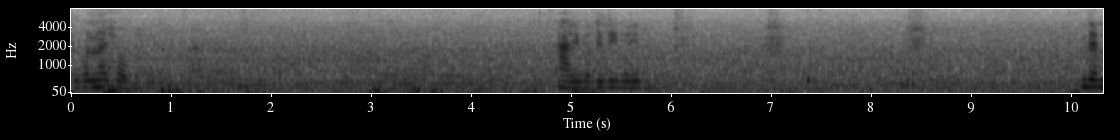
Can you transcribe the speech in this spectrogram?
সুবর্ণা সব। হাই বলে দিব দেন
